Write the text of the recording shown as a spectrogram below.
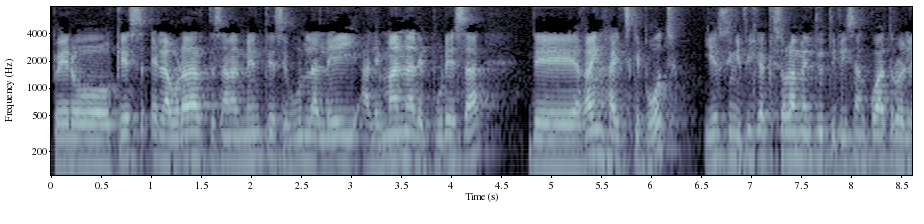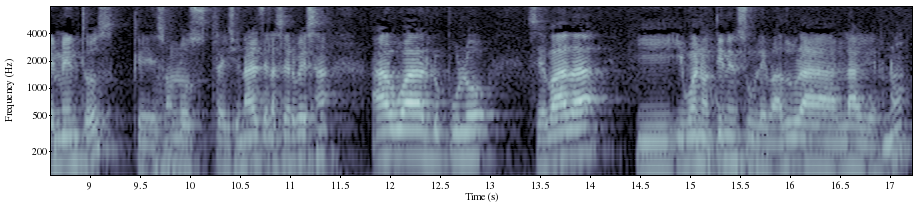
pero que es elaborada artesanalmente según la ley alemana de pureza de Reinheitsgebot, y eso significa que solamente utilizan cuatro elementos, que son los tradicionales de la cerveza, agua, lúpulo, cebada y, y bueno, tienen su levadura lager, ¿no?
